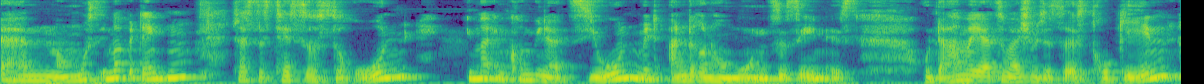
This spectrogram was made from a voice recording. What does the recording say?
Ähm, man muss immer bedenken, dass das Testosteron immer in Kombination mit anderen Hormonen zu sehen ist. Und da haben wir ja zum Beispiel das Östrogen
